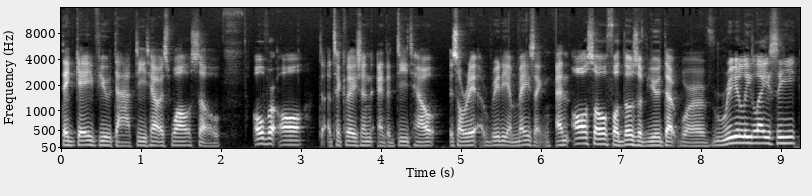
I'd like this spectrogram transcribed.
They gave you that detail as well. So overall, the articulation and the detail is already really amazing. And also for those of you that were really lazy,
